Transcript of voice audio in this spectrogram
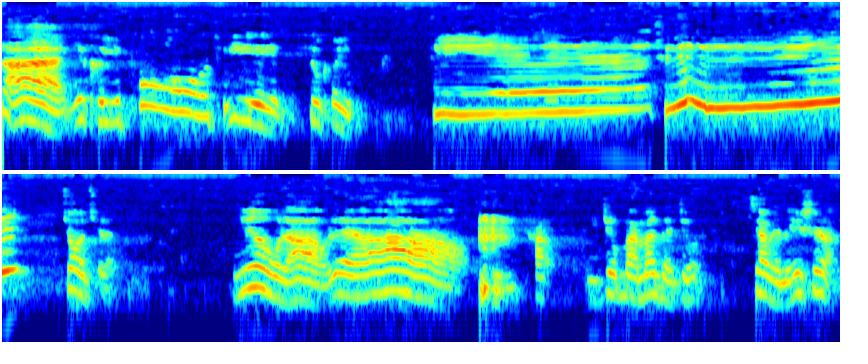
来，也可以破天，都可以别去 叫起来。又老了，好，你就慢慢的就下面没事了，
